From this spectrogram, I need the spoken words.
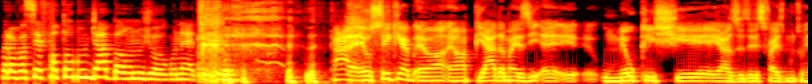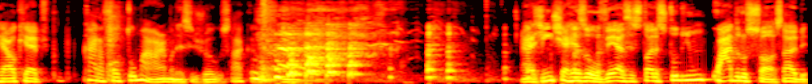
Pra você faltou um diabão no jogo, né, Cara, eu sei que é, é, uma, é uma, piada, mas é, é, o meu clichê, às vezes eles fazem muito real, que é, tipo, cara, faltou uma arma nesse jogo, saca? A gente ia resolver as histórias tudo em um quadro só, sabe?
